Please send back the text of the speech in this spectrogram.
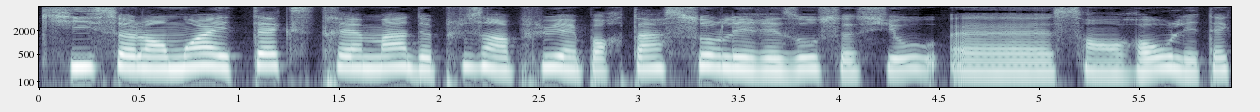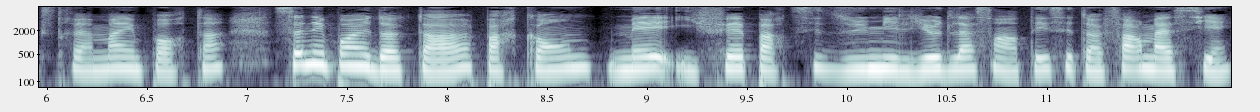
qui, selon moi, est extrêmement de plus en plus important sur les réseaux sociaux. Euh, son rôle est extrêmement important. Ce n'est pas un docteur, par contre, mais il fait partie du milieu de la santé. C'est un pharmacien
